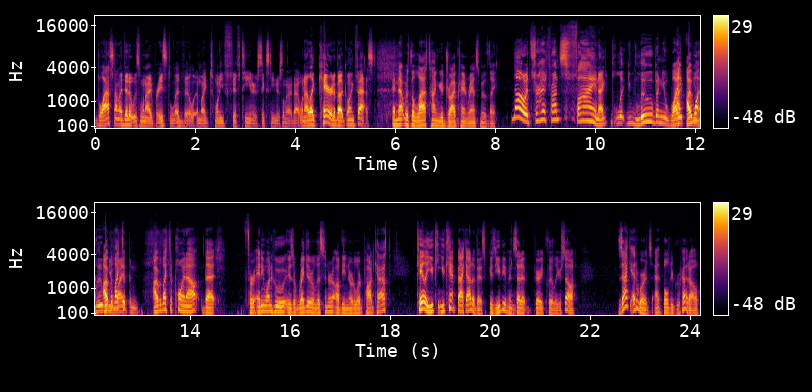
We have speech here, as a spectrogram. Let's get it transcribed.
the last time I did it was when I raced Leadville in like 2015 or 16 or something like that. When I like cared about going fast. And that was the last time your drivetrain ran smoothly. No, it's it runs fine. I you lube and you wipe. I and want. Lube I would like wipe to. And, I would like to point out that for anyone who is a regular listener of the Nerd Alert podcast, Caley, you can you can't back out of this because you've even said it very clearly yourself. Zach Edwards at Boulder Gruppetto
